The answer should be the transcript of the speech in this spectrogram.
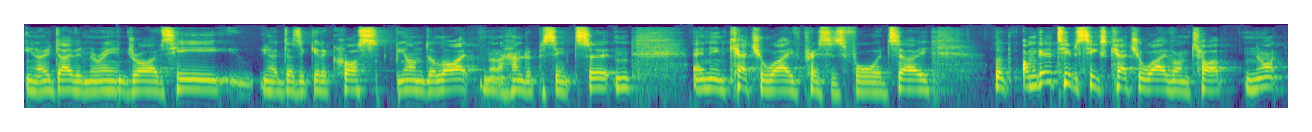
you know David Moran drives here. You know, does it get across beyond delight? Not hundred percent certain. And then catch a wave presses forward. So, look, I'm going to tip six catch a wave on top, not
